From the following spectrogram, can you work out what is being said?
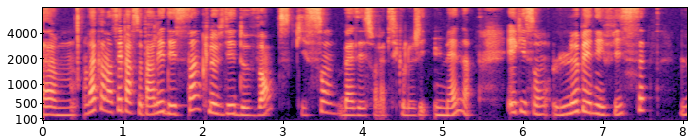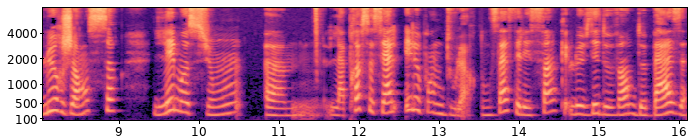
on va commencer par se parler des cinq leviers de vente qui sont basés sur la psychologie humaine et qui sont le bénéfice, l'urgence, l'émotion, la preuve sociale et le point de douleur. Donc ça, c'est les cinq leviers de vente de base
